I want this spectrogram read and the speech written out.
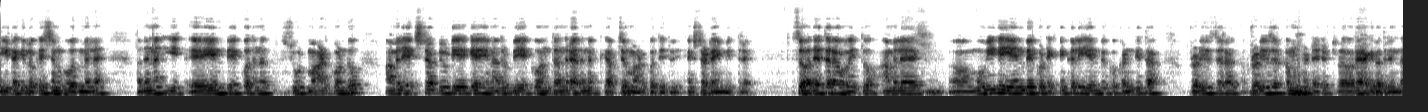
ನೀಟಾಗಿ ಲೊಕೇಶನ್ಗೆ ಹೋದ್ಮೇಲೆ ಅದನ್ನು ಏನು ಬೇಕು ಅದನ್ನು ಶೂಟ್ ಮಾಡಿಕೊಂಡು, ಆಮೇಲೆ ಎಕ್ಸ್ಟ್ರಾ ಬ್ಯೂಟಿಗೆ ಏನಾದರೂ ಬೇಕು ಅಂತಂದರೆ ಅದನ್ನು ಕ್ಯಾಪ್ಚರ್ ಮಾಡ್ಕೋತಿದ್ವಿ ಎಕ್ಸ್ಟ್ರಾ ಟೈಮ್ ಇದ್ದರೆ ಸೊ ಅದೇ ಥರ ಹೋಯ್ತು. ಆಮೇಲೆ ಮೂವಿಗೆ ಏನು ಬೇಕು ಟೆಕ್ನಿಕಲಿ ಏನು ಬೇಕು ಖಂಡಿತ ಪ್ರೊಡ್ಯೂಸರ್ ಪ್ರೊಡ್ಯೂಸರ್ ಕಮ್ ಡೈರೆಕ್ಟರ್ ಅವರೇ ಆಗಿರೋದ್ರಿಂದ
